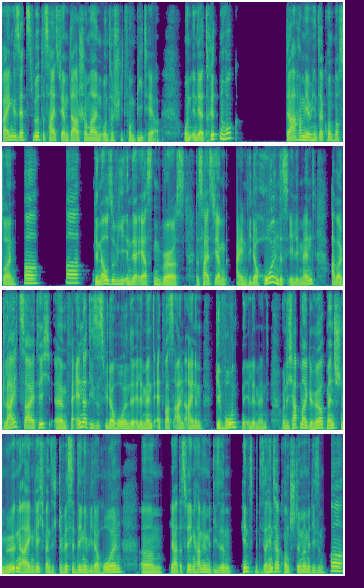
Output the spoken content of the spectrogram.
reingesetzt wird. Das heißt, wir haben da schon mal einen Unterschied vom Beat her. Und in der dritten Hook, da haben wir im Hintergrund noch so ein Ah, Ah, Genauso wie in der ersten Verse. Das heißt, wir haben ein wiederholendes Element, aber gleichzeitig ähm, verändert dieses wiederholende Element etwas an einem gewohnten Element. Und ich habe mal gehört, Menschen mögen eigentlich, wenn sich gewisse Dinge wiederholen. Ähm, ja, deswegen haben wir mit diesem Hint mit dieser Hintergrundstimme, mit diesem oh,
